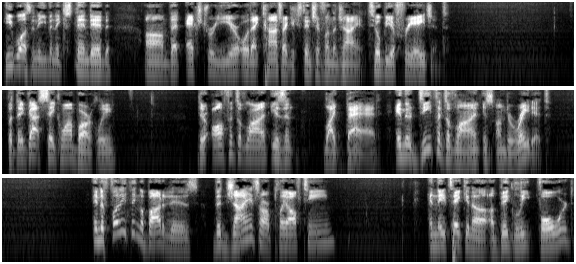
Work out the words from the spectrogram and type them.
He wasn't even extended um, that extra year or that contract extension from the Giants. He'll be a free agent. But they've got Saquon Barkley. Their offensive line isn't like bad, and their defensive line is underrated. And the funny thing about it is the Giants are a playoff team and they've taken a, a big leap forward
